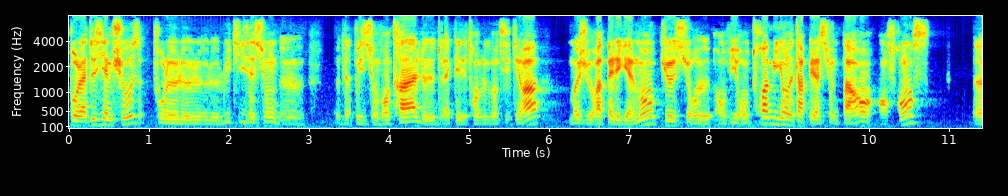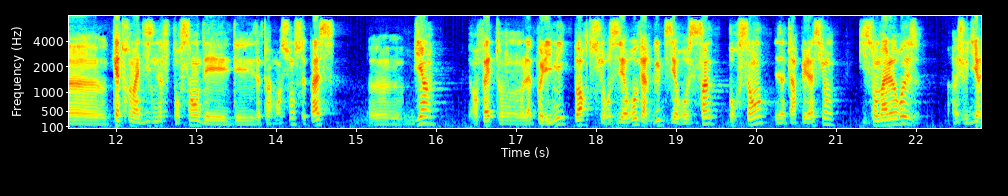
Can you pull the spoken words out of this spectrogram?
Pour la deuxième chose, pour l'utilisation de, la position ventrale, de, la clé d'étranglement, etc., moi je rappelle également que sur euh, environ 3 millions d'interpellations par an en France, euh, 99% des, des, interventions se passent euh, bien en fait, la polémique porte sur 0,05% des interpellations, qui sont malheureuses. Je veux dire,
